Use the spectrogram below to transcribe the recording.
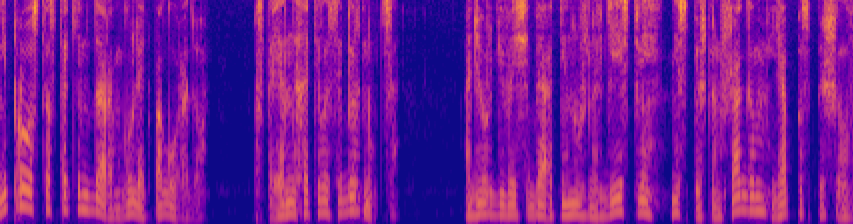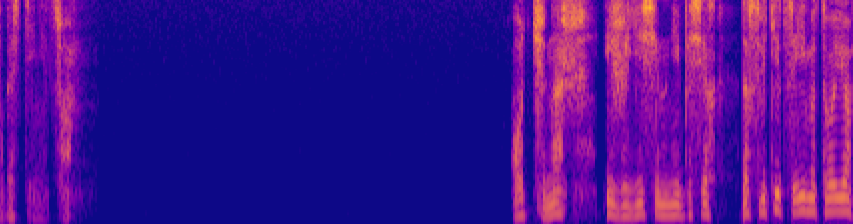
Не просто с таким даром гулять по городу. Постоянно хотелось обернуться. Одергивая себя от ненужных действий, неспешным шагом я поспешил в гостиницу. «Отче наш, и же еси на небесех, да светится имя Твое,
